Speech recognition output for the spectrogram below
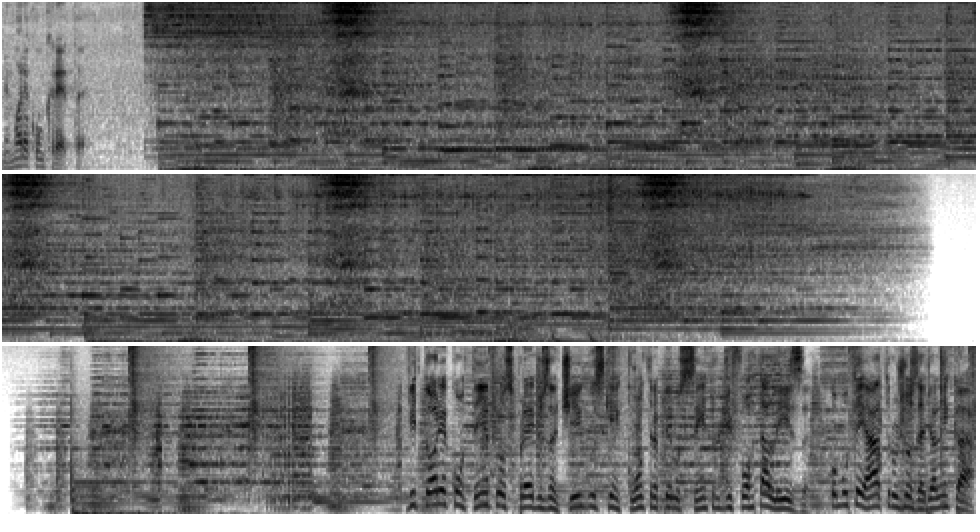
Memória Concreta. Vitória contempla os prédios antigos que encontra pelo centro de Fortaleza, como o Teatro José de Alencar.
